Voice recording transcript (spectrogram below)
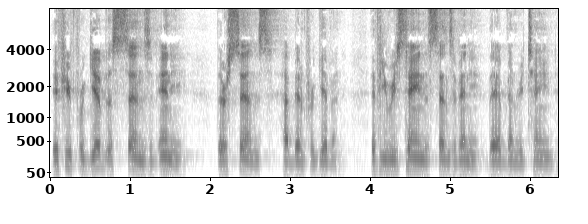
If you forgive the sins of any, their sins have been forgiven. If you retain the sins of any, they have been retained.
